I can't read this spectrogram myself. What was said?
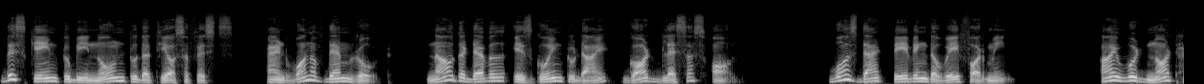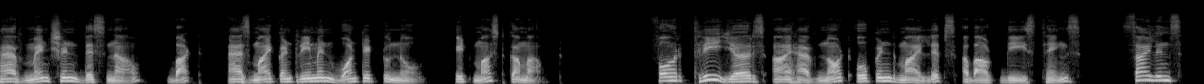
This came to be known to the Theosophists, and one of them wrote, Now the devil is going to die, God bless us all. Was that paving the way for me? I would not have mentioned this now, but, as my countrymen wanted to know, it must come out. For three years I have not opened my lips about these things. Silence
